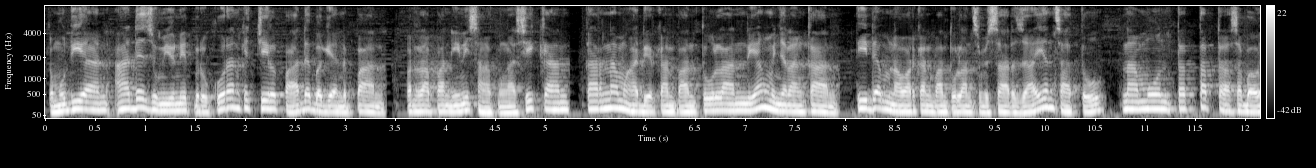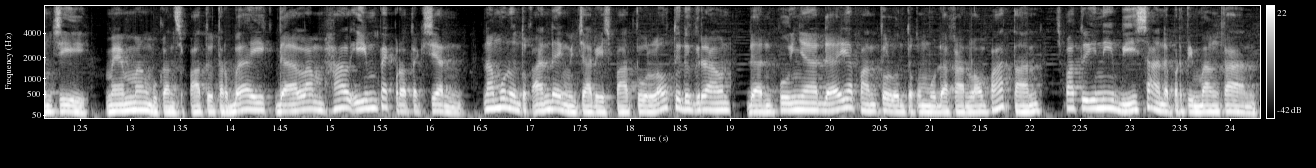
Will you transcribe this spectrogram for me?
Kemudian ada zoom unit berukuran kecil pada bagian depan. Penerapan ini sangat mengasihkan karena menghadirkan pantulan yang menyenangkan. Tidak menawarkan pantulan sebesar Giant 1, namun tetap terasa bouncy. Memang bukan sepatu terbaik dalam hal impact protection. Namun untuk Anda yang mencari sepatu low to the ground dan punya daya pantul untuk memudahkan lompatan, sepatu ini bisa Anda pertimbangkan.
